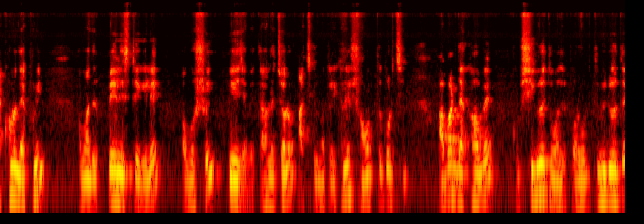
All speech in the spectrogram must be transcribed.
এখনও দেখোনি আমাদের প্লে লিস্টে গেলে অবশ্যই পেয়ে যাবে। তাহলে চলো আজকের মতো এখানে সমাপ্ত করছি। আবার দেখা হবে খুব শীঘ্রই তোমাদের পরবর্তী ভিডিওতে।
